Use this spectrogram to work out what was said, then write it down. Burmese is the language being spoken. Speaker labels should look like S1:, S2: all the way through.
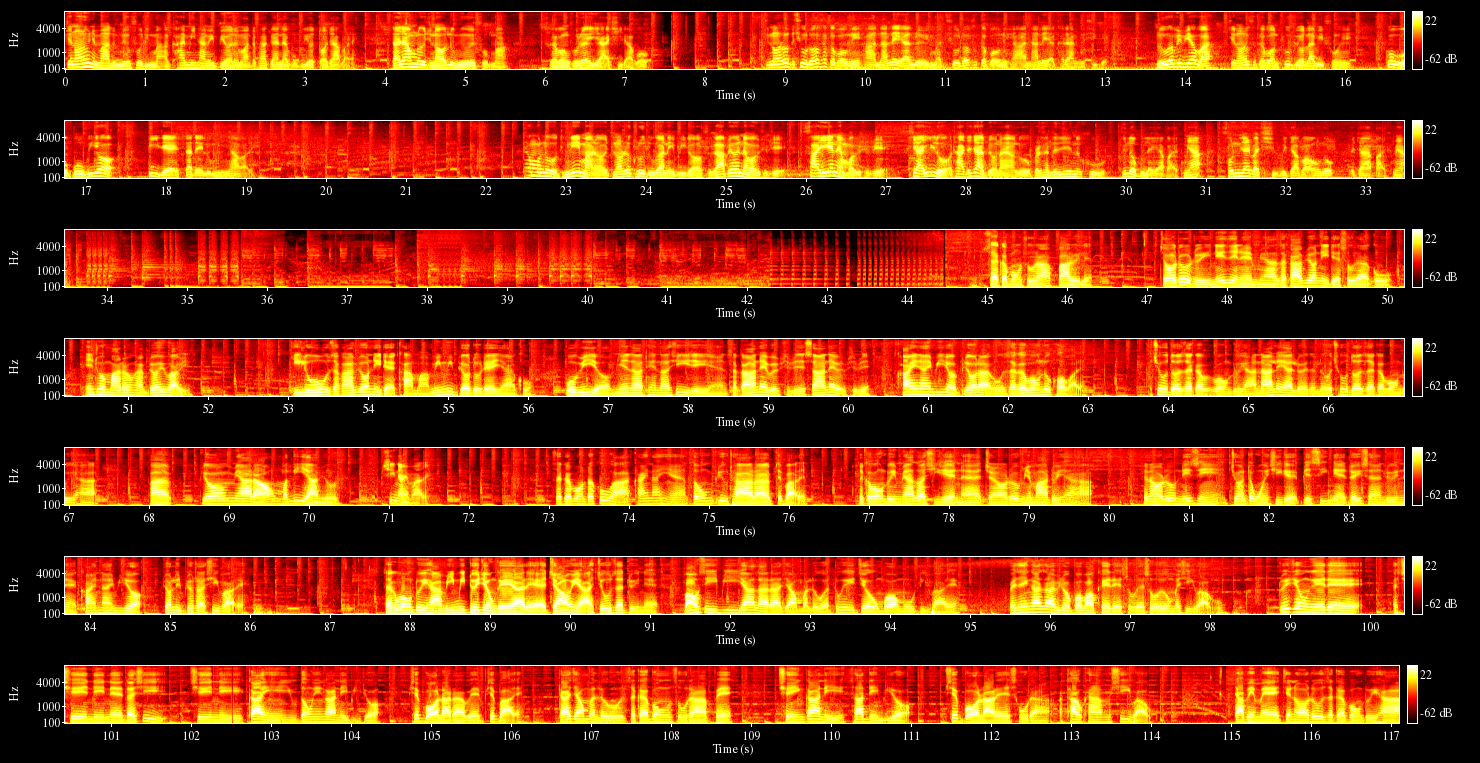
S1: ကျွန်တော်တို့ညီမလူမျိုးဆိုဒီမှာခိုင်းပြီးနှမ်းပြီးပြောနေမှာတစ်ဖက်ကန်းတက်ပို့ပြီးတော့တော်ကြပါတယ်ဒါကြောင့်မလို့ကျွန်တော်တို့လူမျိုးတွေဆိုမှာစကားပုံဆိုတဲ့အရာရှိတာပေါ့ကျွန်တော်တို့တချို့တော့စကားပုံတွေဟာနားလည်ရလွယ်ပြီးမှတချို့တော့စကားပုံတွေဟာနားလည်ရအခက်အခဲမျိုးရှိတယ်ဘယ်လိုပဲပြောပါကျွန်တော်တို့စကားပုံတစ်ခုပြောလိုက်ပြီဆိုရင်ကိုယ့်ကိုပို့ပြီးတော့ပြီးတယ်တတ်တယ်လို့မြင်ရပါတယ်အဲကြောင့်မလို့ဒီနေ့မှာတော့ကျွန်တော်တို့ group တူကနေပြီးတော့စကားပြောနေမှာဖြစ်ဖြစ်စာရေးနေမှာဖြစ်ဖြစ် ဆရာကြီးလိုအထာကြကြပြောနိုင်အောင်လို့ presentation တစ်ခုပြုလုပ်ပေးလိုက်ရပါတယ်ခင်ဗျဖုန်းလိုက်ပါချီပေးကြပါအောင်လို့ပြောကြရပါတယ်ခင်ဗျ
S2: ဇက်ကပုံဆိုတာဘာတွေလဲကျော်တို့တွေနေ့စဉ်နဲ့များစကားပြောနေတယ်ဆိုတာကိုအင်ထရိုမှာတော့ငါပြောပြပါပြီဒီလိုစကားပြောနေတဲ့အခါမှာမိမိပြောလိုတဲ့အရာကို ပို့ပြီးတော့မြင်သာထင်သာရှိစေရန်စကားနဲ့ပဲဖြစ်ဖြစ်စာနဲ့ပဲဖြစ်ဖြစ်ခိုင်းနိုင်ပြီးတော့ပြောတာကိုဇက်ကပုံလို့ခေါ်ပါတယ်အချို့သောဇက်ကပုံတွေဟာနားလည်ရလွယ်တယ်လို့အချို့သောဇက်ကပုံတွေဟာဘာပြောများတော့မသိရမျိုးရှိနိုင်ပါတယ်စကားပုံတစ်ခုဟာခိုင်းနိုင်ရန်အသုံးပြုထားတာဖြစ်ပါတယ်စကားပုံတွေများစွာရှိတဲ့အနက်ကျွန်တော်တို့မြန်မာတွေဟာကျွန်တော်တို့နေ့စဉ်အကျွမ်းတဝင်ရှိတဲ့ပစ္စည်းနဲ့ဒိဋ္ဌံတွေနဲ့ခိုင်းနိုင်ပြီးတော့ပြောလိပြောတာရှိပါတယ် စကားပုံတွေဟာမိမိတွေ့ကြုံခဲ့ရတဲ့အကြောင်းအရာအကျိုးဆက်တွေနဲ့ပေါင်းစည်းပြီးရလာတာကြောင့်မလို့အတွေ့အကြုံပေါ်မူတည်ပါတယ်ဘယ်ချိန်ကစပြီးတော့ပေါ်ပေါက်ခဲ့တယ်ဆိုလဲဆိုလို့မရှိပါဘူးတွေ့ကြုံခဲ့တဲ့အခြေအနေနဲ့လက်ရှိခြေနေကရင်ယူသုံးရင်းကနေပြီးတော့ဖြစ်ပေါ်လာတာပဲဖြစ်ပါတယ်။ဒါကြောင့်မလို့စကပုံဆိုတာပဲချိန်ကနေစတင်ပြီးတော့ဖြစ်ပေါ်လာတယ်ဆိုတာအထောက်အထားမရှိပါဘူး။ဒါပေမဲ့ကျွန်တော်တို့စကပုံတွေဟာ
